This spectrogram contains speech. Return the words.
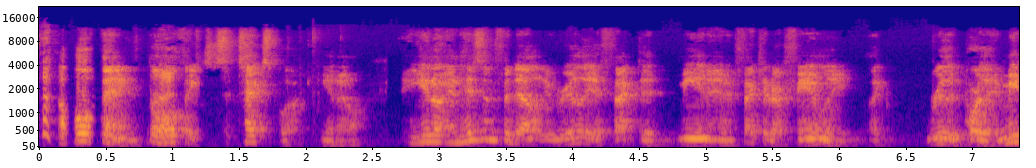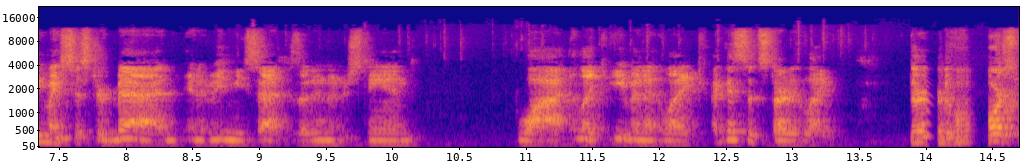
the whole thing, the whole thing, it's a textbook, you know. You know, and his infidelity really affected me and it affected our family like really poorly. It made my sister mad and it made me sad because I didn't understand why. Like even at like I guess it started like their divorce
